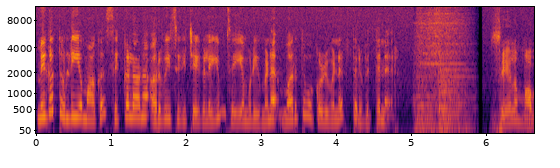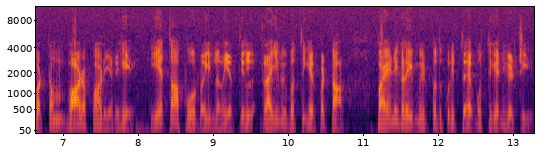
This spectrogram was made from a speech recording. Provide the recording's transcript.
மிக துல்லியமாக சிக்கலான அறுவை சிகிச்சைகளையும் செய்ய முடியும் என மருத்துவ குழுவினர் தெரிவித்தனர். சேலம் மாவட்டம் வாழப்பாடி அருகே ஏத்தாப்பூர் ரயில் நிலையத்தில் ரயில் விபத்து ஏற்பட்டால் பயணிகளை மீட்பது குறித்த ஒத்திகை நிகழ்ச்சி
